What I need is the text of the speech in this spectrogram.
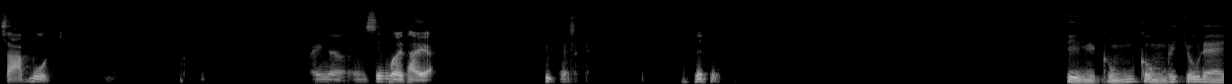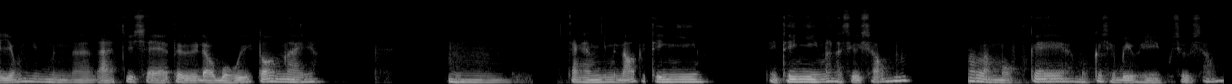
Giá bụt. Anh, ờ, xin mời thầy ạ. Thì thì cũng cùng với chủ đề giống như mình, à, đã chia sẻ từ đầu buổi tối hôm nay á. Ừm, chẳng hạn như mình nói về thiên nhiên, thì thiên nhiên nó là sự sống nó là một cái một cái sự biểu hiện của sự sống.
